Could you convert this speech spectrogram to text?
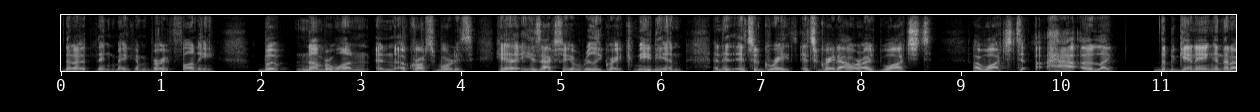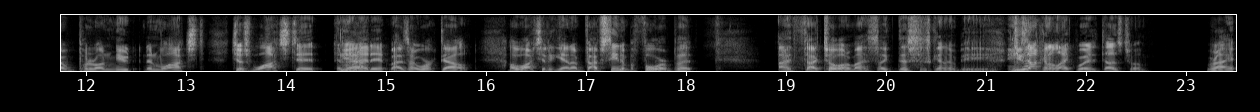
that I think make him very funny. But number one, and across the board, is he. He's actually a really great comedian, and it, it's a great. It's a great hour. I watched. I watched ha, uh, like the beginning, and then I put it on mute and watched. Just watched it and Yeah. read it as I worked out. I'll watch it again. I've, I've seen it before, but I I told him I was like, this is gonna be. He's you- not gonna like what it does to him. Right,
